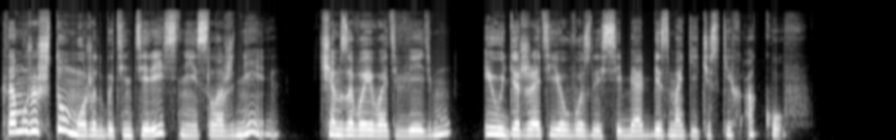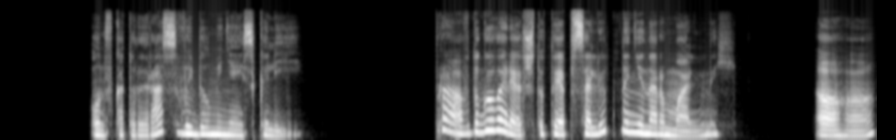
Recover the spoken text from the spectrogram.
К тому же, что может быть интереснее и сложнее, чем завоевать ведьму и удержать ее возле себя без магических оков? Он в который раз выбил меня из колеи. Правду говорят, что ты абсолютно ненормальный. Ага.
